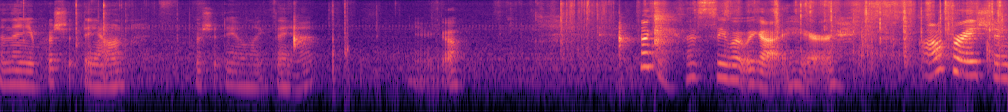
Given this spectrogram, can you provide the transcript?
And then you push it down. Push it down like that. There you go. Okay, let's see what we got here. Operation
